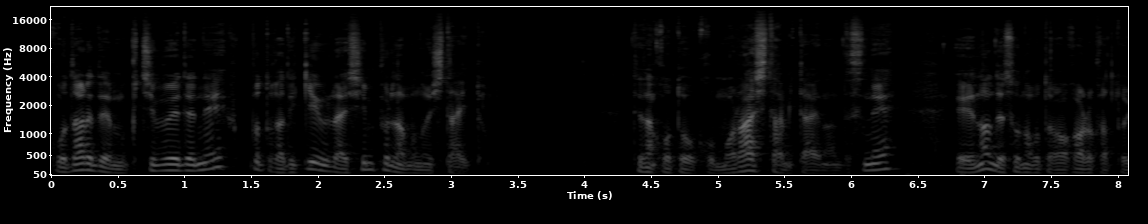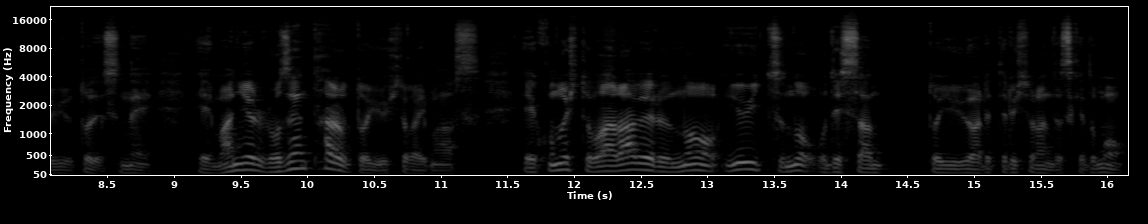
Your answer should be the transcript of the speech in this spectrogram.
こう誰でも口笛でね吹くことができるぐらいシンプルなものにしたいと。ってなことをこう漏らしたみたいなんですね。えー、なんでそんなことがわかるかというとですね、えー、マニュエル・ロゼンタールという人がいます、えー、この人はラベルの唯一のお弟子さんと言われてる人なんですけども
